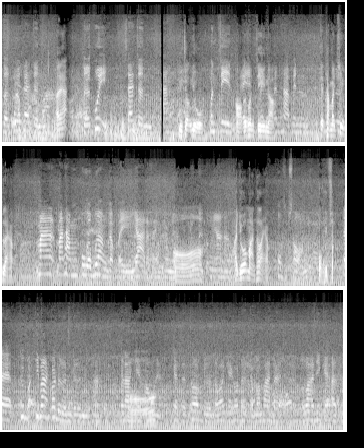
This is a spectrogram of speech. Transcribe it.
เต๋อกุ้ยแซ่เจินอะไรฮะเต๋อกุ้ยแซ่เจินอยู่เจ้าอยู่ คนจีนอ๋อเป็นคนจีนเหรอ เป็นค่ะเป็นเกดทำอาชีพอะไรครับ มามาทำปูกระเบื้องกับไอ้ญาติอะค่ะตรงเนี้อ๋ยอ ตรงเนี้ยค่ะอายุประมาณเท่าไหร่ครับหกสิบสองหกสิบสอง แต่คือที่บ้านก็เดินเดินอยู่ค่ะ เวลาแกอ๋อเมาเนี่ยแกจะชอบเดินแต่ว่าแกก็เดินกลับมาบ้านได้แต่ว่าอันนี้แกอาจจะ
